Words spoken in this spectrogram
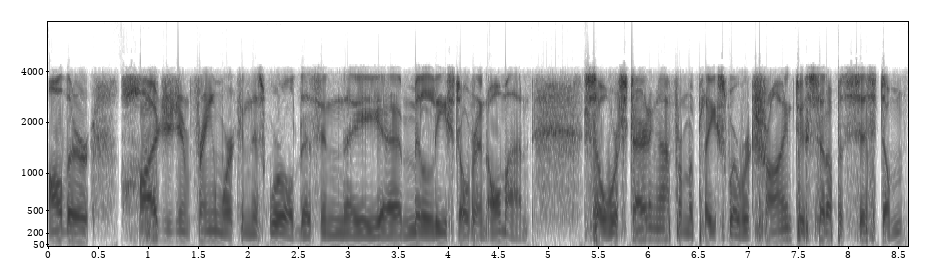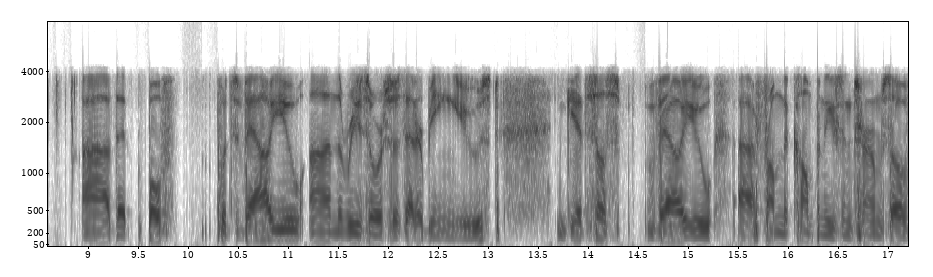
other hydrogen framework in this world that's in the uh, Middle East over in Oman. So we're starting off from a place where we're trying to set up a system uh, that both puts value on the resources that are being used, gets us value uh, from the companies in terms of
